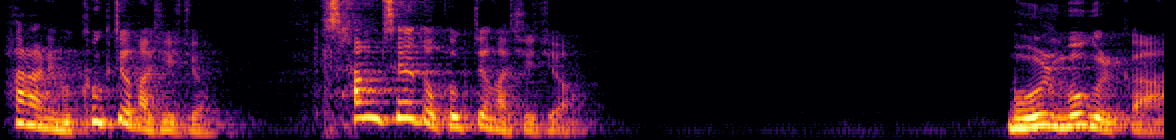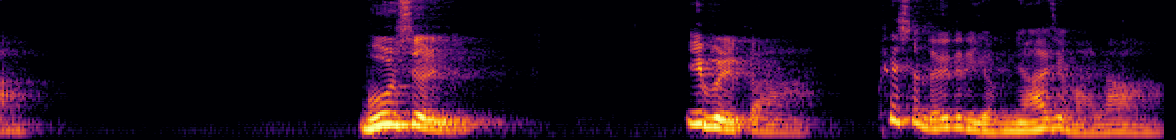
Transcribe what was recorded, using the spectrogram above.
하나님은 걱정하시죠. 삼세도 걱정하시죠. 뭘 먹을까? 무엇을 입을까? 그래서 너희들이 염려하지 말라.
